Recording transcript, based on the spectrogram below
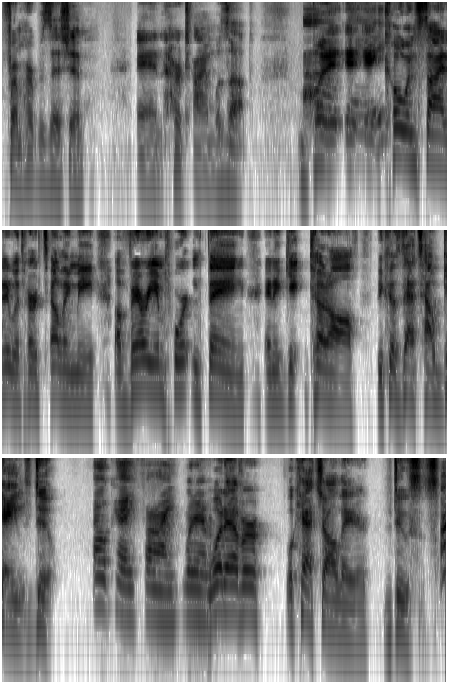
from her position and her time was up. But it, it, it coincided with her telling me a very important thing and it get cut off because that's how games do. Okay, fine. Whatever. Whatever. We'll catch y'all later. Deuces. Bye.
